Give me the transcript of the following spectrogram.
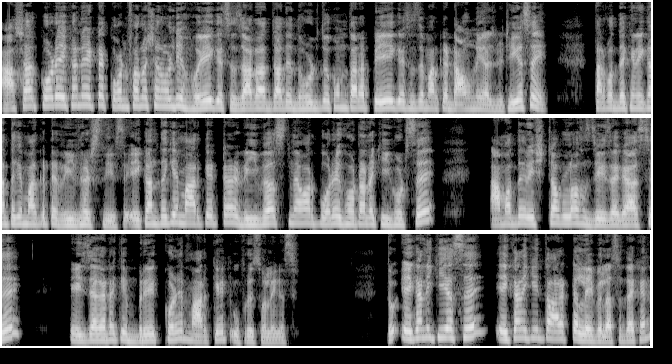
আসার পরে এখানে একটা কনফার্মেশন অলরেডি হয়ে গেছে, যারা, যাদের ধৈর্য কম, তারা পেয়ে গেছে যে মার্কেট ডাউনে আসবে, ঠিক আছে? তারপর দেখেন এখান থেকে মার্কেটটা রিভার্স নিয়েছে। এখান থেকে মার্কেটটা রিভার্স নেওয়ার পরে ঘটনাটা কি ঘটছে? আমাদের স্টপ লস যে জায়গা আছে, এই জায়গাটাকে ব্রেক করে মার্কেট উপরে চলে গেছে। তো এখানে কি আছে? এখানে কিন্তু আরেকটা লেভেল আছে, দেখেন।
